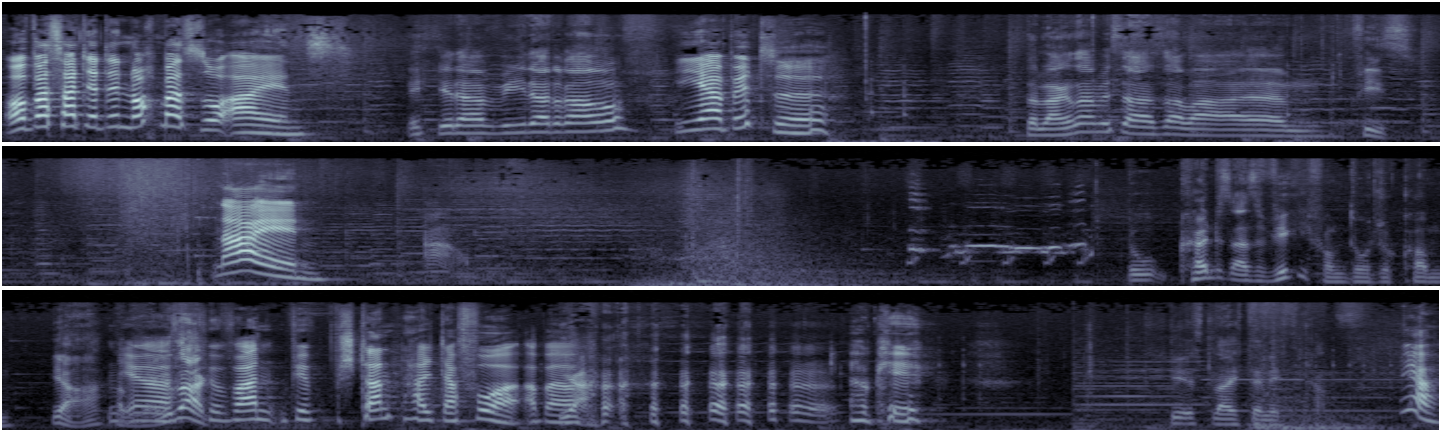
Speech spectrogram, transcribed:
Oh, was hat er denn nochmal so eins? Ich gehe da wieder drauf. Ja, bitte. So langsam ist das aber ähm, fies. Nein. Au. Du könntest also wirklich vom Dojo kommen. Ja, hab ich ja Ja, gesagt. wir, waren, wir standen halt davor, aber Ja, okay. hier ist gleich der nächste Kampf. Ja,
